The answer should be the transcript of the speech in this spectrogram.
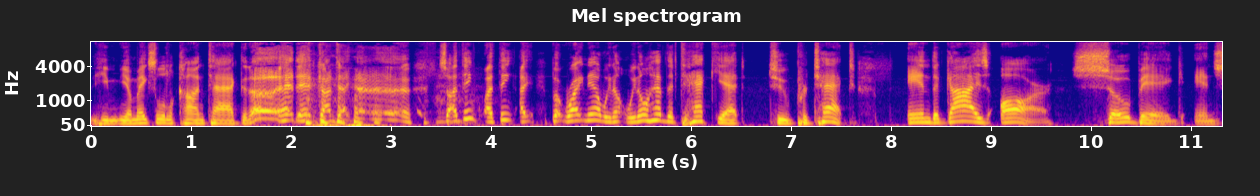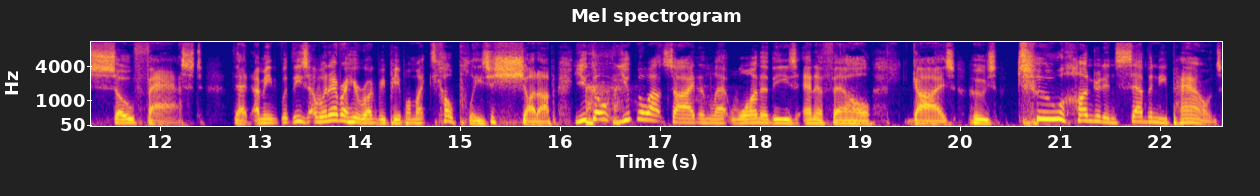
he you know makes a little contact and uh, head to head contact. So i think i think I, but right now we don't we don't have the tech yet to protect. And the guys are so big and so fast that I mean, with these, whenever I hear rugby people, I'm like, oh, please, just shut up. You go, you go outside and let one of these NFL guys who's 270 pounds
